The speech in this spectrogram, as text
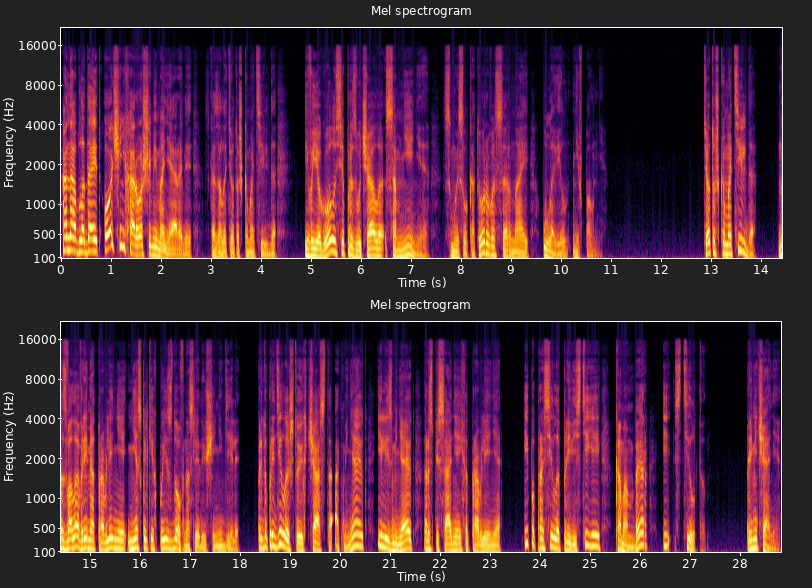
она обладает очень хорошими манерами», сказала тетушка Матильда, и в ее голосе прозвучало сомнение, смысл которого сэр Най уловил не вполне. Тетушка Матильда назвала время отправления нескольких поездов на следующей неделе — предупредила, что их часто отменяют или изменяют расписание их отправления, и попросила привезти ей камамбер и стилтон. Примечание.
